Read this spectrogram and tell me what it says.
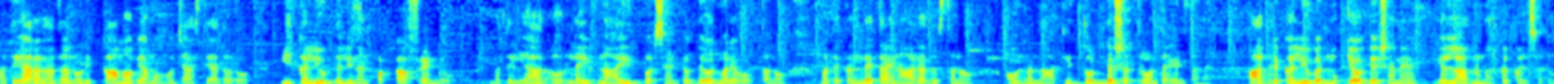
ಮತ್ತು ಯಾರನ್ನಾದ್ರ ನೋಡಿ ಕಾಮ ವ್ಯಾಮೋಹ ಜಾಸ್ತಿ ಆದವರು, ಈ ಕಲಿಯುಗದಲ್ಲಿ ನನ್ನ ಪಕ್ಕಾ ಫ್ರೆಂಡು ಮತ್ತು ಯಾರು ಅವ್ರ ಲೈಫ್ನ ಐದು ಪರ್ಸೆಂಟು ದೇವ್ರ ಮರೆ ಹೋಗ್ತಾನೋ, ಮತ್ತು ತಂದೆ ತಾಯಿನ ಆರಾಧಿಸ್ತಾನೋ, ಅವ್ನು ನನ್ನ ಅತಿ ದೊಡ್ಡ ಶತ್ರು ಅಂತ ಹೇಳ್ತಾನೆ. ಆದರೆ ಕಲಿಯುಗದ ಮುಖ್ಯ ಉದ್ದೇಶನೇ ಎಲ್ಲರನ್ನೂ ನರ್ಕ ಕಳಿಸೋದು.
